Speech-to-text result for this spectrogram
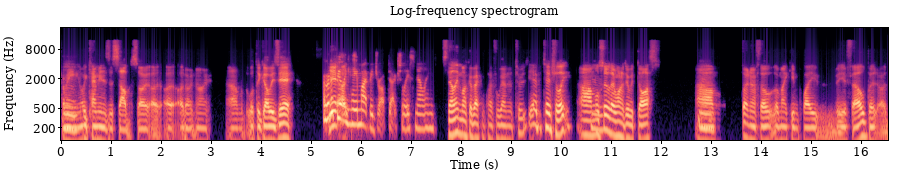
coming, mm. he came in as a sub, so I I, I don't know um, what the go is there. I've got yeah, a feeling I, he might be dropped actually. Snelling. Snelling might go back and play full game in the twos. Yeah, potentially. Um, mm. we'll see what they want to do with Dice. Mm. Um, mm. Don't know if they'll they'll make him play VFL, but I'd,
